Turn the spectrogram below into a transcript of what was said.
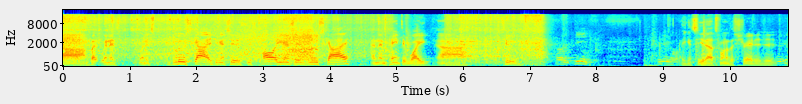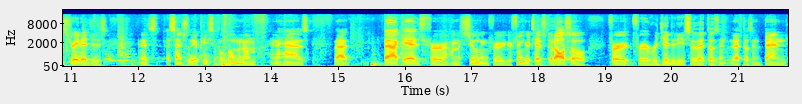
Um, but when it's when it's blue skies, you're gonna see it's just all you're gonna see is blue sky and then painted white uh, tube. You can see that's one of the straight edges, straight edges, and it's essentially a piece of aluminum, and it has that back edge for I'm assuming for your fingertips, but also for for rigidity, so that doesn't that doesn't bend.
